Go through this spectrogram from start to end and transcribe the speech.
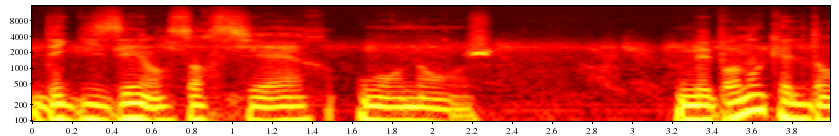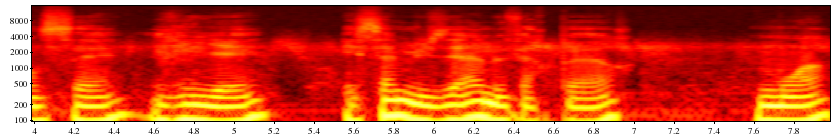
déguisés en sorcière ou en ange. Mais pendant qu'elles dansaient, riaient et s'amusaient à me faire peur, moi,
